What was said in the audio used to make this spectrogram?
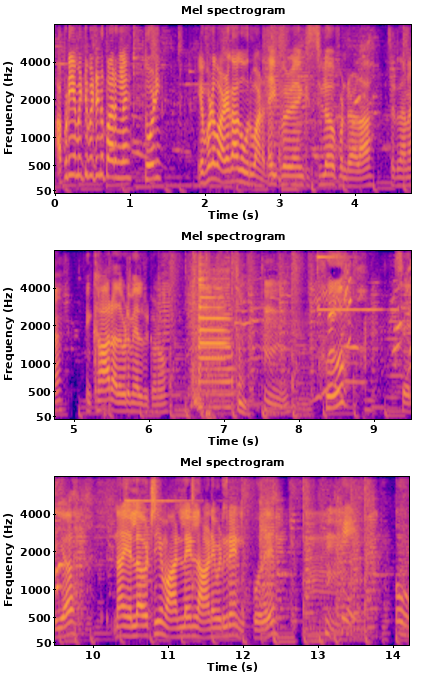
அப்படியே விட்டு விட்டுன்னு பாருங்களேன் தோழி. எவ்வளவு அழகாக உருவானது. இப்போ எனக்கு ஸ்லோ பண்ணுறாளா சரிதானே? நீ கார் அதை விட மேல் இருக்கணும். ஹூ? சரியா? நான் எல்லாவற்றையும் ஆன்லைனில் ஆணை விடுகிறேன் இப்போது. ஓ.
